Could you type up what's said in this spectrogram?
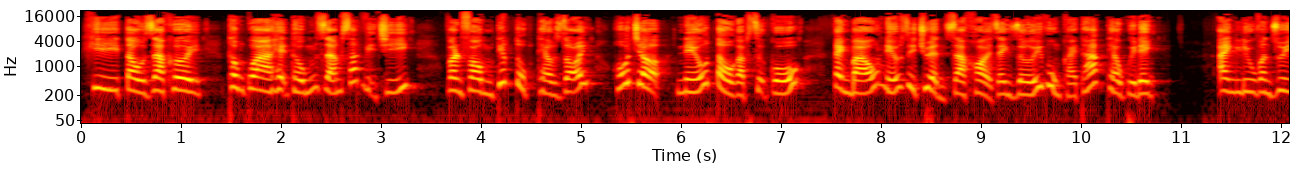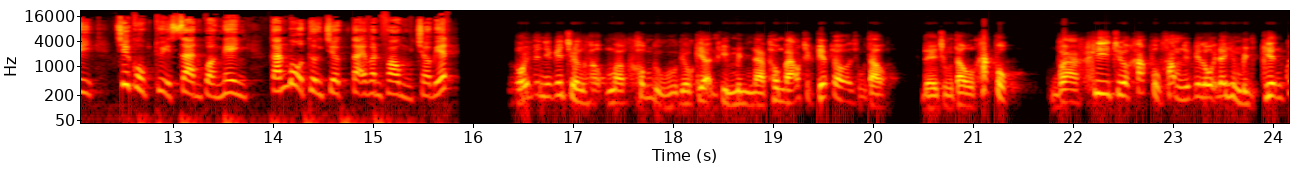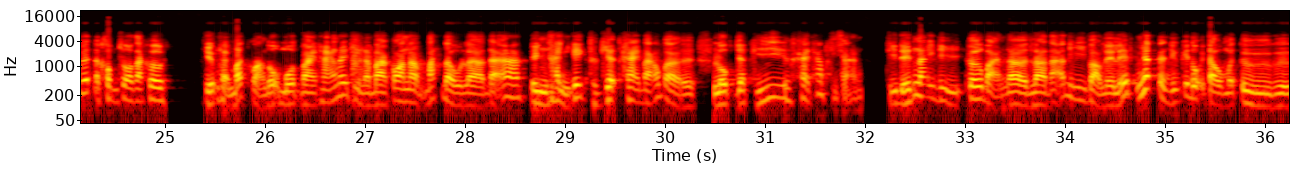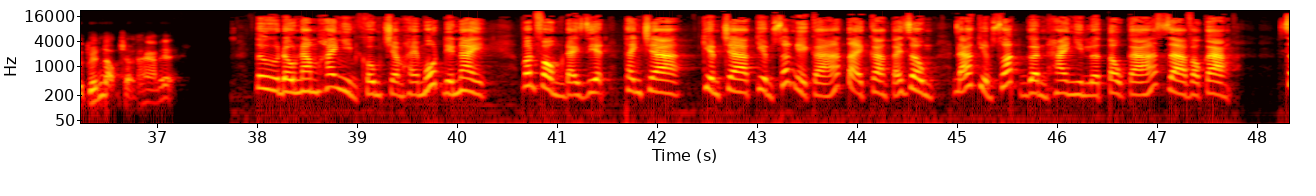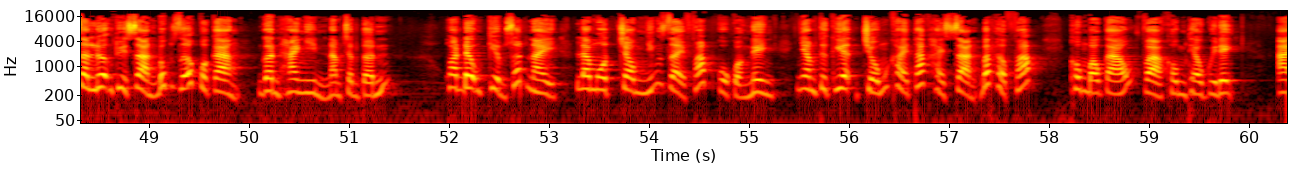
Khi tàu ra khơi, thông qua hệ thống giám sát vị trí, văn phòng tiếp tục theo dõi, hỗ trợ nếu tàu gặp sự cố, cảnh báo nếu di chuyển ra khỏi danh giới vùng khai thác theo quy định. Anh Lưu Văn Duy, tri cục Thủy sản Quảng Ninh, cán bộ thường trực tại văn phòng cho biết. Đối với những cái trường hợp mà không đủ điều kiện thì mình là thông báo trực tiếp cho chủ tàu để chủ tàu khắc phục và khi chưa khắc phục xong những cái lỗi đấy thì mình kiên quyết là không cho ra khơi chứ phải mất khoảng độ một vài tháng đấy thì là bà con là bắt đầu là đã hình thành cái thực hiện khai báo và nộp nhật ký khai thác thủy sản thì đến nay thì cơ bản là là đã đi vào lề lết nhất là những cái đội tàu mà từ tuyến động trở ra đấy. Từ đầu năm 2021 đến nay, Văn phòng đại diện thanh tra, kiểm tra kiểm soát nghề cá tại cảng Cái Rồng đã kiểm soát gần 2.000 lượt tàu cá ra vào cảng. Sản lượng thủy sản bốc rỡ qua cảng gần 2.500 tấn. Hoạt động kiểm soát này là một trong những giải pháp của Quảng Ninh nhằm thực hiện chống khai thác hải sản bất hợp pháp, không báo cáo và không theo quy định.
